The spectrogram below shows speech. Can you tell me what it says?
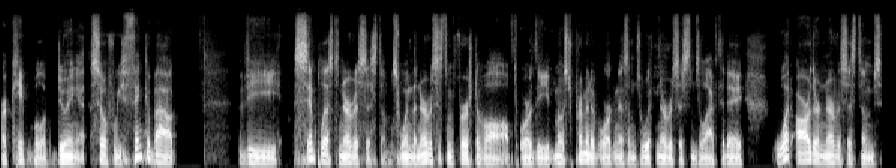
are capable of doing it. So, if we think about the simplest nervous systems, when the nervous system first evolved, or the most primitive organisms with nervous systems alive today, what are their nervous systems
